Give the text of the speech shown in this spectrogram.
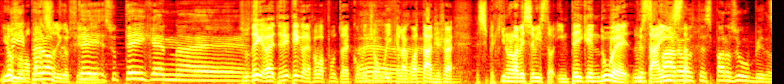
Io sono pazzo di quel film te- su Taken eh, Su Taken, eh, Taken è proprio appunto è come Eh, John Wick la guattaggio. Cioè, se- per chi non l'avesse visto, in Taken 2 lui sta sparo, Insta- te sparo subito.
